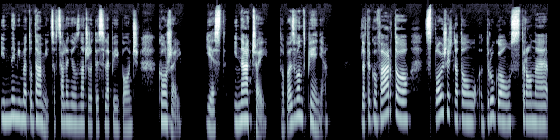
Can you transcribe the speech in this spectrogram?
innymi metodami, co wcale nie oznacza, że to jest lepiej bądź gorzej. Jest inaczej, to bez wątpienia. Dlatego warto spojrzeć na tą drugą stronę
